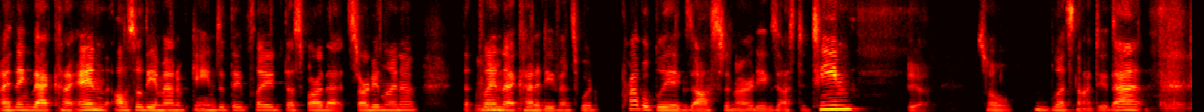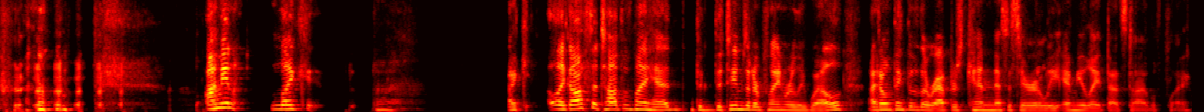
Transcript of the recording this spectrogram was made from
I think that kind and also the amount of games that they've played thus far, that starting lineup, that playing that kind of defense would probably exhaust an already exhausted team. Yeah. So let's not do that. I mean, like, I like off the top of my head, the, the teams that are playing really well, I don't think that the Raptors can necessarily emulate that style of play.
